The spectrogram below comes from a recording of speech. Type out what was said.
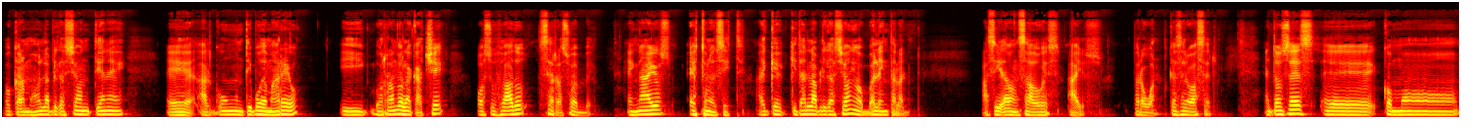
porque a lo mejor la aplicación tiene eh, algún tipo de mareo y borrando la caché o sus datos se resuelve. En iOS esto no existe. Hay que quitar la aplicación y volverla a instalar. Así de avanzado es iOS. Pero bueno, ¿qué se le va a hacer? Entonces, eh, como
